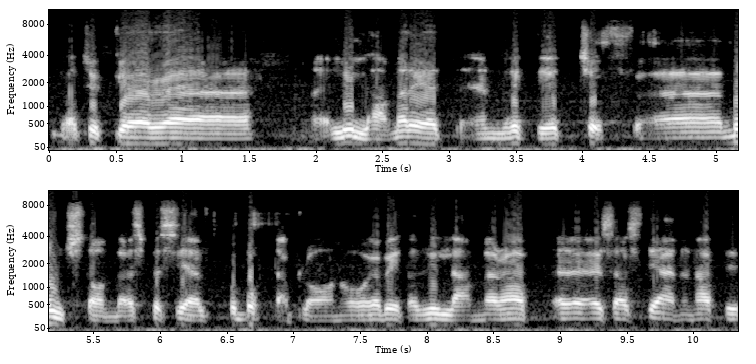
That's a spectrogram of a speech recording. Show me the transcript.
Jag tycker eh, Lillehammer är ett, en riktigt tuff eh, motståndare, speciellt på bortaplan. Och jag vet att Lillehammer har eh, haft det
